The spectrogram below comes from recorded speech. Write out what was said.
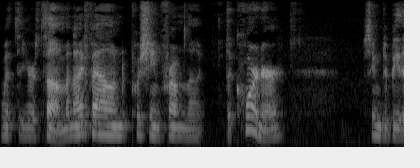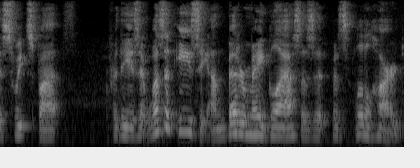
with your thumb. And I found pushing from the, the corner seemed to be the sweet spot for these. It wasn't easy. On better made glasses, it was a little hard.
